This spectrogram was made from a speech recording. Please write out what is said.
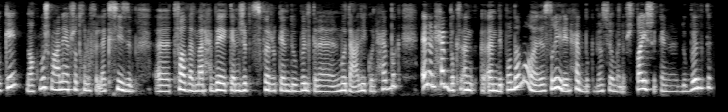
اوكي دونك مش معناها باش ندخلوا في الاكسيزم أه تفضل مرحبا كان جبت صفر وكان دوبلت نموت عليك ونحبك انا نحبك انديبوندامون انا صغيري نحبك بيان سور ما باش طيشك كان دوبلت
